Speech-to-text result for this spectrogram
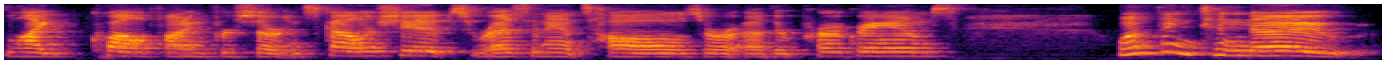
like qualifying for certain scholarships, residence halls, or other programs. One thing to note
